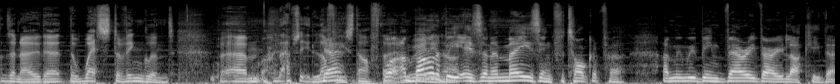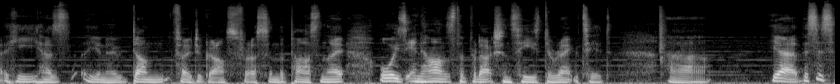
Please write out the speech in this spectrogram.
I don't know the the west of England, but um, absolutely lovely Yeah. stuff. Though. Well, and Really Barnaby nice. is an amazing photographer. I mean, we've been very, very lucky that he has, you know, done photographs for us in the past, and they always enhance the productions he's directed. Uh, yeah, this is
